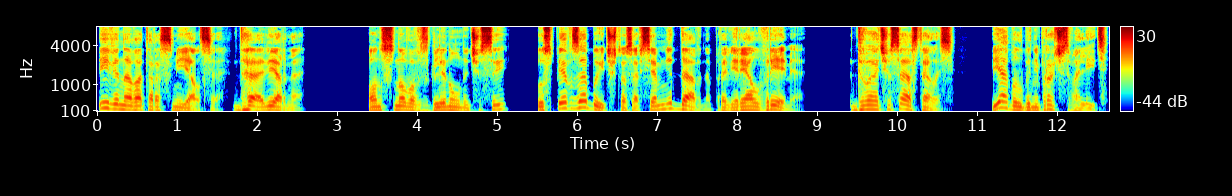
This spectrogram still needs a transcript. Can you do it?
и виновато рассмеялся. «Да, верно». Он снова взглянул на часы, успев забыть, что совсем недавно проверял время. «Два часа осталось. Я был бы не прочь свалить.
